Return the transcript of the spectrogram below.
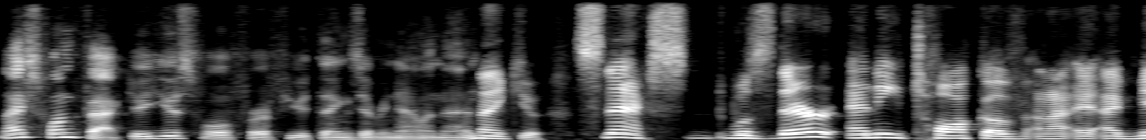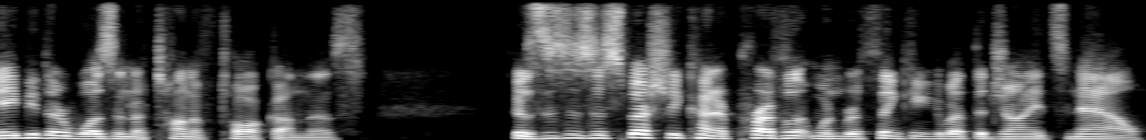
Nice fun fact. You're useful for a few things every now and then. Thank you. Snacks, was there any talk of, and I, I maybe there wasn't a ton of talk on this because this is especially kind of prevalent when we're thinking about the Giants now.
